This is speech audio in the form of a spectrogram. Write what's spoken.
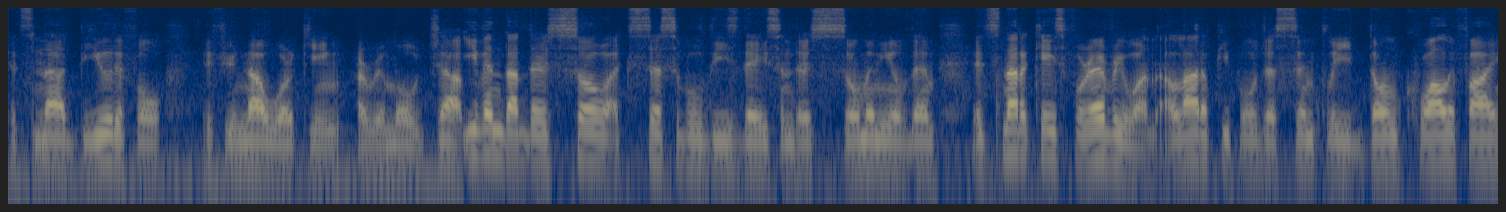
It's not beautiful if you're not working a remote job. Even that they're so accessible these days and there's so many of them it's not a case for everyone. A lot of people just simply don't qualify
